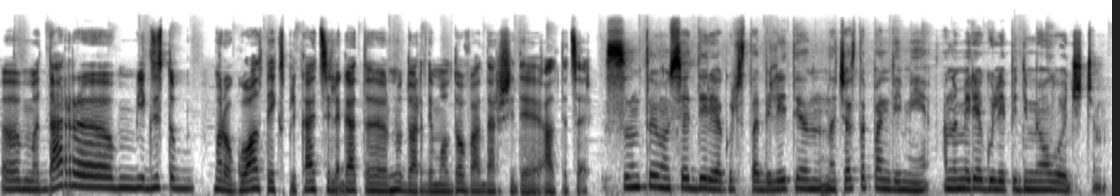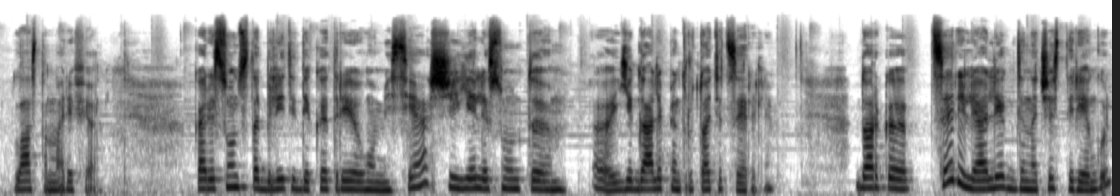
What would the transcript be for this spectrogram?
um, dar uh, există, mă rog, o altă explicație legată nu doar de Moldova, dar și de alte țări. Sunt un set de reguli stabilite în această pandemie, anume reguli epidemiologice, la asta mă refer, care sunt stabilite de către OMS și ele sunt uh, Uh, egale pentru toate țările. Doar că țările aleg din aceste reguli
